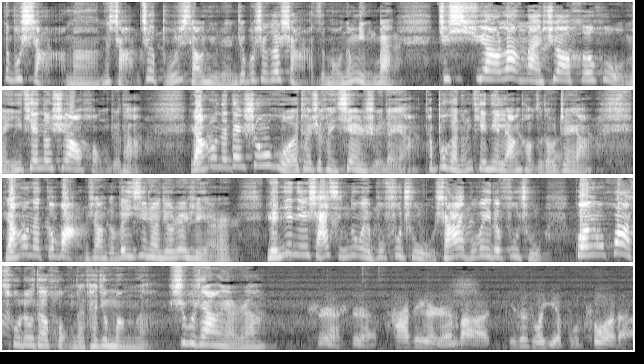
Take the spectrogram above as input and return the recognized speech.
那不傻吗？那傻，这不是小女人，这不是个傻子吗？我能明白，就需要浪漫，需要呵护，每一天都需要哄着她。然后呢，但生活它是很现实的呀，他不可能天天两口子都这样。然后呢，搁网上、搁微信上就认识人儿，人家呢啥行动也不付出，啥也不为他付出，光用话粗溜他哄的，他就懵了，是不是这样人啊？是是，他这个人吧，其实说也不错的，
